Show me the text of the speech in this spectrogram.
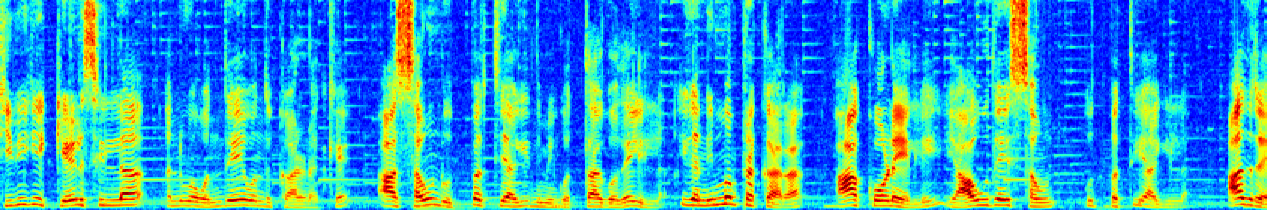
ಕಿವಿಗೆ ಕೇಳಿಸಿಲ್ಲ ಅನ್ನುವ ಒಂದೇ ಒಂದು ಕಾರಣಕ್ಕೆ ಆ ಸೌಂಡ್ ಉತ್ಪತ್ತಿಯಾಗಿ ನಿಮಗೆ ಗೊತ್ತಾಗೋದೇ ಇಲ್ಲ. ಈಗ ನಿಮ್ಮ ಪ್ರಕಾರ ಆ ಕೋಣೆಯಲ್ಲಿ ಯಾವುದೇ ಸೌಂಡ್ ಉತ್ಪತ್ತಿ ಆಗಿಲ್ಲ ಆದರೆ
